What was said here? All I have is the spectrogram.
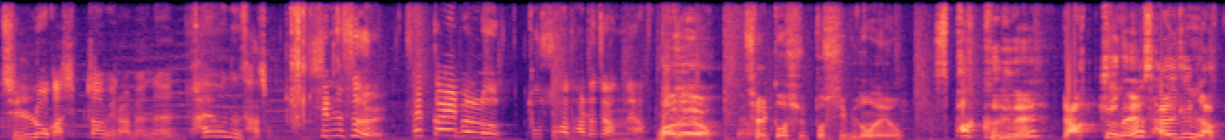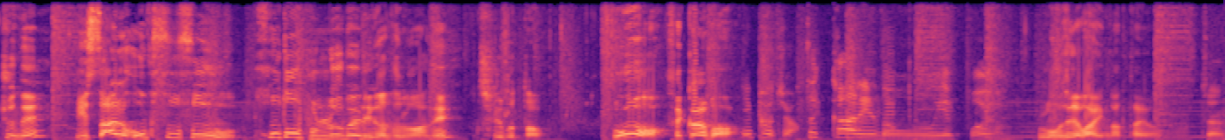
진로가 10점이라면 화요는 4점. 심술 색깔별로 도수가 다르지 않나요? 맞아요 7도, 10도, 12도네요. 스파클이네? 약주네? 살균 약주네? 이 쌀 옥수수, 포도 블루베리가 들어가네? 7부터. 오! 색깔 봐. 이쁘죠? 색깔이 너무 예뻐요. 로제 와인 같아요. 짠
